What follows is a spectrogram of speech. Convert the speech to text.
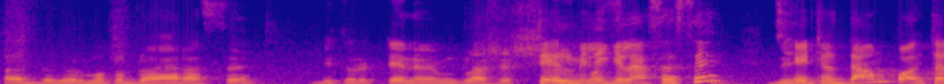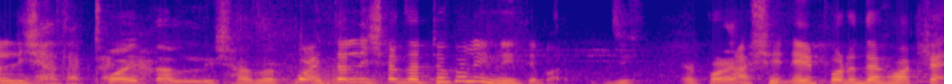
সাইডের মতো ডয়ার আছে ভিতরে টেন এম গ্লাসের টেন মিলি গ্লাস আছে। এটার দাম পঁয়তাল্লিশ হাজার টাকা। পঁয়তাল্লিশ হাজার পঁয়তাল্লিশ হাজার টাকা নিয়ে নিতে পারো জি এরপরে? আসেন এরপরে দেখো একটা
